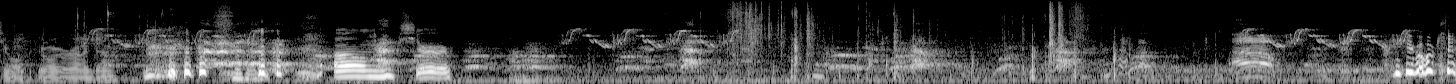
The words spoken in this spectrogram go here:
Do you want, you want me to run again? Um, sure. Ow! Are you okay?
